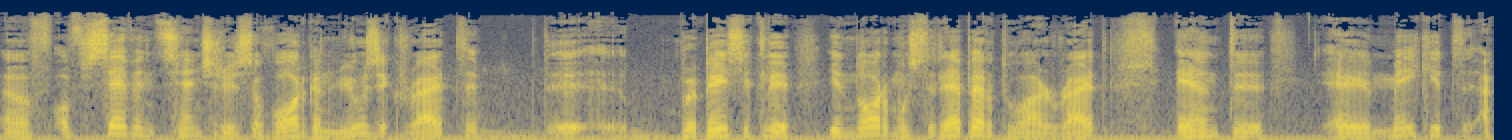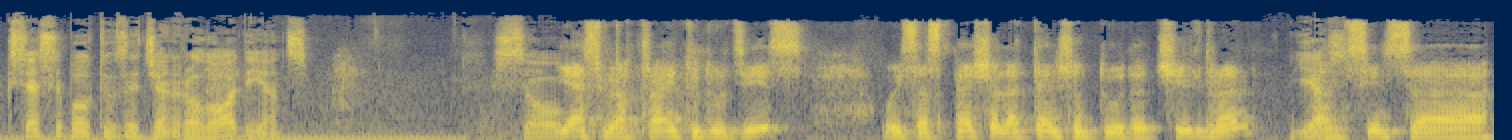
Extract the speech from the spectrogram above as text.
of, of seven centuries of organ music, right? Uh, uh, basically, enormous repertoire, right? And make it accessible to the general audience. So yes, we are trying to do this with a special attention to the children Yes. And since uh,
